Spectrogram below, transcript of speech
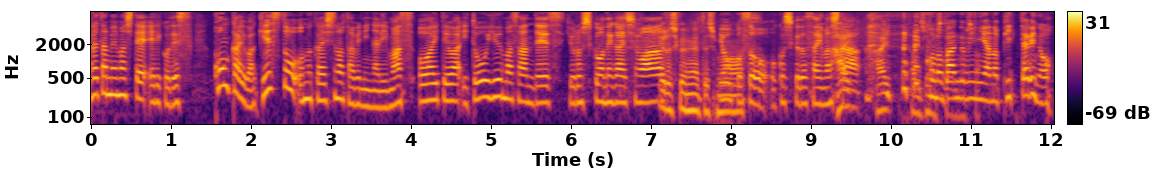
改めましてエリコです。今回はゲストをお迎えしての旅になります。お相手は伊藤優馬さんです。よろしくお願いします。よろしくお願いいたします。ようこそお越しくださいました。はい、はい、この番組にあのぴったりの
